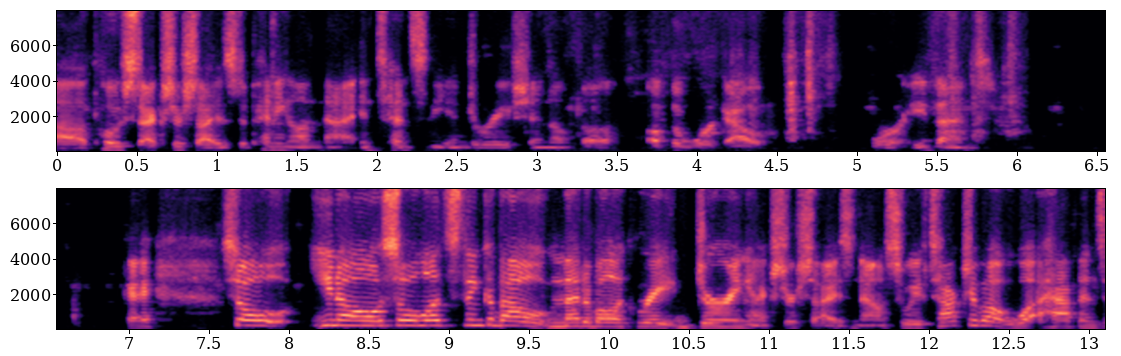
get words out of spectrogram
uh, post exercise, depending on that intensity and duration of the of the workout or event. Okay. So, you know, so let's think about metabolic rate during exercise now. So, we've talked about what happens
